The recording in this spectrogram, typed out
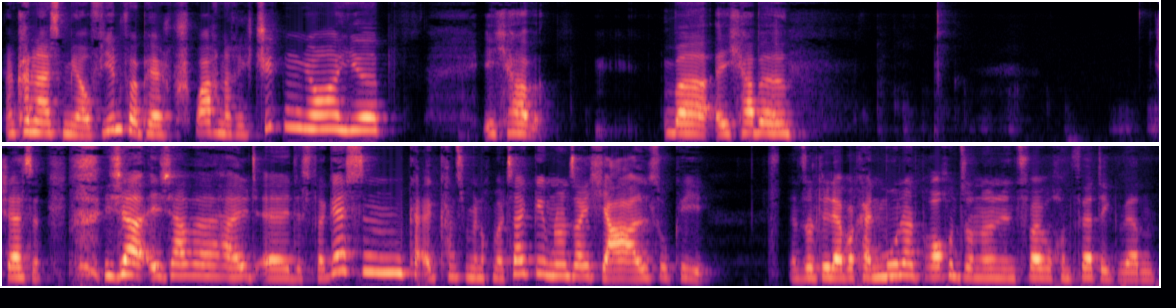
dann kann er es mir auf jeden Fall per Sprachnachricht schicken. Ja, hier, ich habe, ich habe, scheiße, ich, ich habe halt äh, das vergessen. Kannst du mir noch mal Zeit geben? Und dann sage ich, ja, alles okay. Dann sollte der aber keinen Monat brauchen, sondern in zwei Wochen fertig werden.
